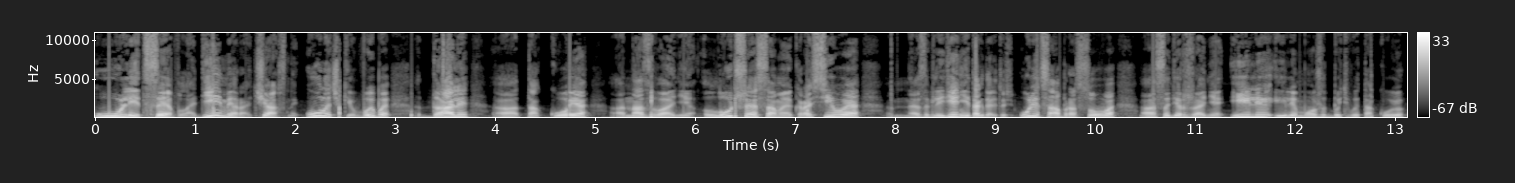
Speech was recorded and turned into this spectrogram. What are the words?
улице Владимира, частной улочке, вы бы дали а, такое а, название. Лучшее, самое красивое заглядение и так далее. То есть улица образцового а, содержания. Или, или, может быть, вы такую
